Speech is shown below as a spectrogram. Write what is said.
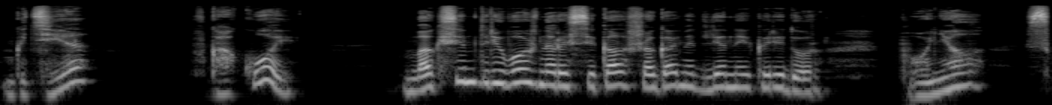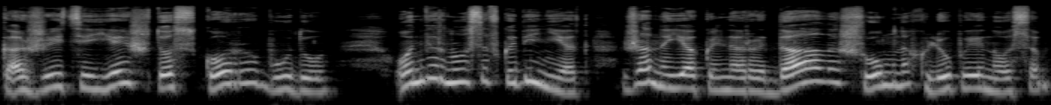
Где? В какой?» Максим тревожно рассекал шагами длинный коридор. «Понял. Скажите ей, что скоро буду». Он вернулся в кабинет. Жанна Яковлевна рыдала, шумно хлюпая носом.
